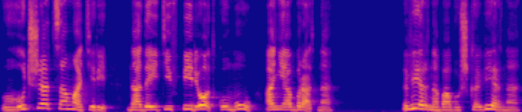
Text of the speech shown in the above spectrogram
лучше отца матери. Надо идти вперед к уму, а не обратно. «Верно, бабушка, верно»,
